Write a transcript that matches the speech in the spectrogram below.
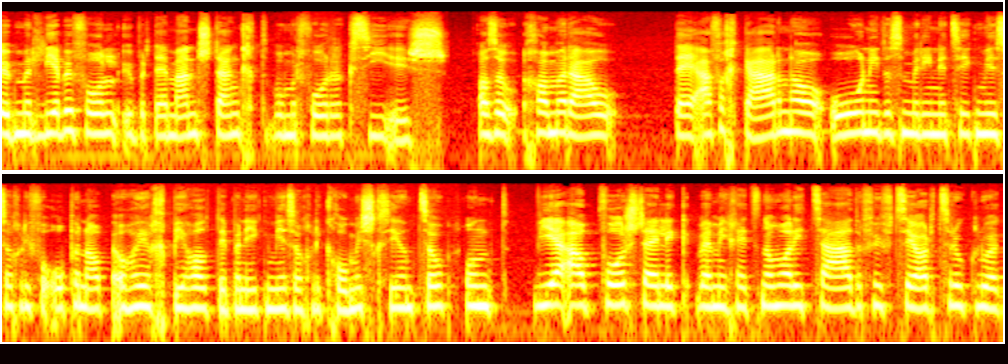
ob man liebevoll über den Mensch denkt, wo man vorher war. Also kann man auch den einfach gerne haben, ohne dass man ihn jetzt irgendwie so ein bisschen von oben ab, oh, ich bin halt eben irgendwie so ein bisschen komisch und so. Und wie auch die Vorstellung, wenn ich jetzt nochmal in 10 oder 15 Jahre zurückschaue,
